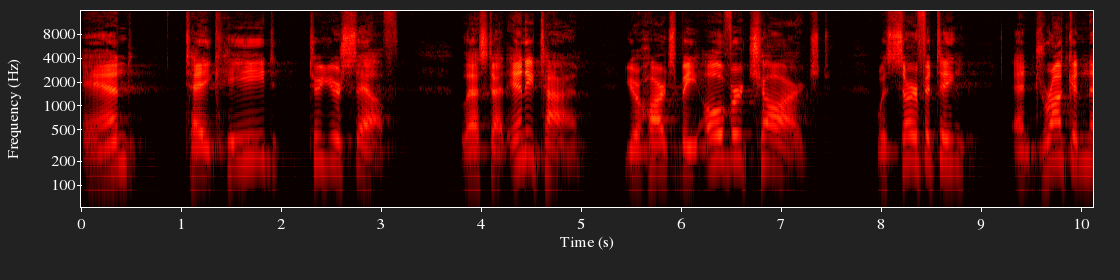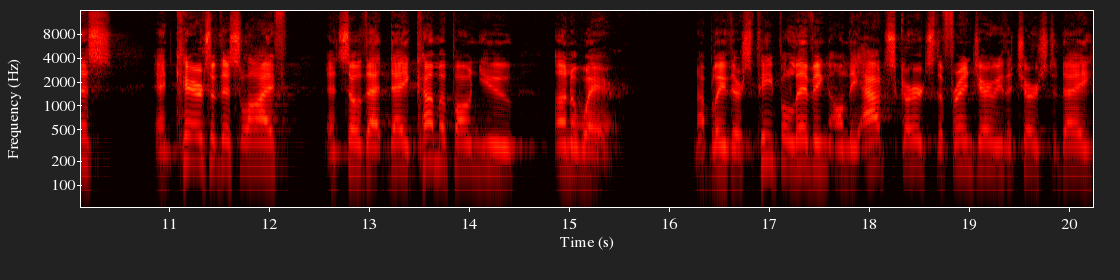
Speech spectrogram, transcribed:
And take heed to yourself, lest at any time your hearts be overcharged with surfeiting and drunkenness and cares of this life, and so that day come upon you unaware. And I believe there's people living on the outskirts, the fringe area of the church today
